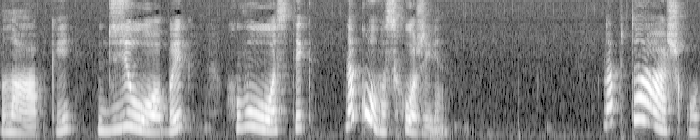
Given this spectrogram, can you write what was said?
лапки, дзьобик, хвостик. На кого схожий він? На пташку.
